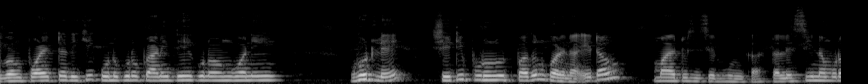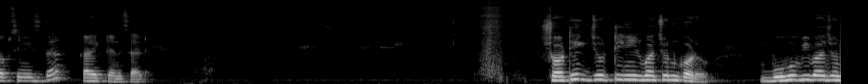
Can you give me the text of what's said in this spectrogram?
এবং পরেরটা দেখি কোনো কোনো প্রাণীর দেহে কোনো অঙ্গহানি ঘটলে সেটি পুনরুৎপাদন করে না। এটাও মাইটোসিসের ভূমিকা। তাহলে C number option is the correct answer সঠিক জোটটি নির্বাচন করো। বহু বিভাজন,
